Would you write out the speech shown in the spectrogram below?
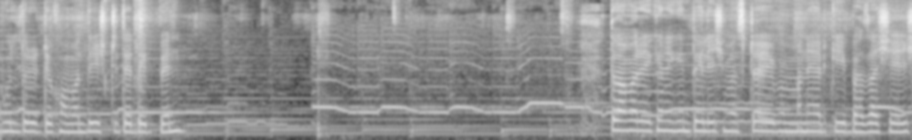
ভুল ত্রুটি ক্ষমা দৃষ্টিতে দেখবেন। তো আমার এখানে কিন্তু ইলিশ মাছটা মানে আর কি ভাজা শেষ।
